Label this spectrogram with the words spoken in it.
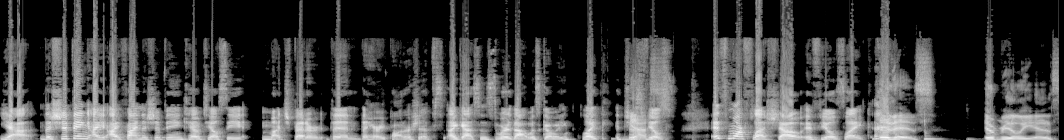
yeah, the shipping. I I find the shipping in KOTLC much better than the Harry Potter ships. I guess is where that was going. Like it just Yes. feels. It's more fleshed out. It feels like, It is. It really is.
